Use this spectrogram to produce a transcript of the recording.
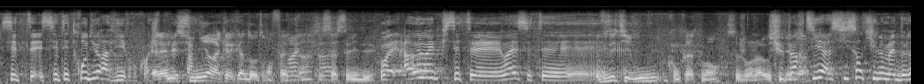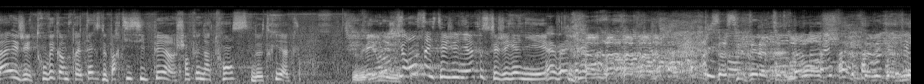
c'était, trop dur à vivre, quoi. Elle allait s'unir à quelqu'un d'autre en fait, Ouais. hein, c'est ça c'est l'idée. Ouais, ah oui, oui, puis c'était, ouais, c'était. Et vous étiez où concrètement ce jour-là Je suis partie à 600 km de là et j'ai trouvé comme prétexte de participer à un championnat de France de triathlon. Mais en l'occurrence, ça a été génial parce que j'ai gagné. Ah bah, Ça c'était la petite revanche, vous savez qu'à venir.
